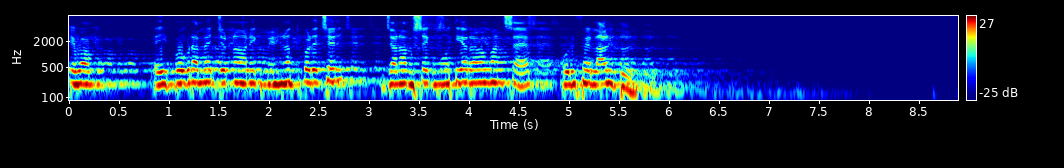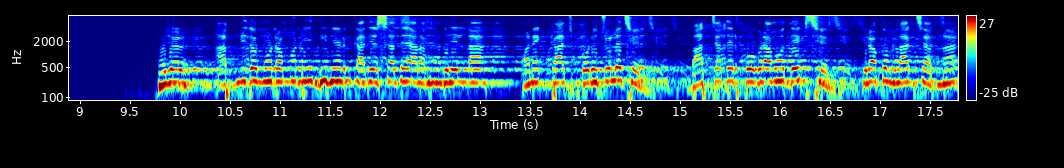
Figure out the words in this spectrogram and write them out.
এবং এই প্রোগ্রামের জন্য অনেক মেহনত করেছেন জনাব শেখ মতিয়ার রহমান সাহেব উর্ফে লালটু। হজর, আপনি তো মোটামুটি দিনের কাজের সাথে আলহামদুলিল্লাহ অনেক কাজ করে চলেছেন। বাচ্চাদের প্রোগ্রামও দেখছেন। কীরকম লাগছে আপনার?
